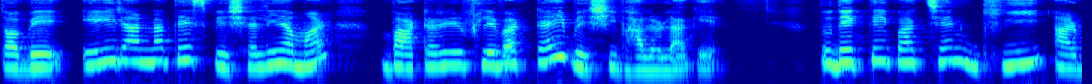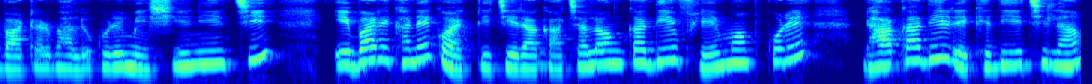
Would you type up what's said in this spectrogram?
তবে এই রান্নাতে স্পেশালি আমার বাটারের ফ্লেভারটাই বেশি ভালো লাগে। তো দেখতেই পাচ্ছেন, ঘি আর বাটার ভালো করে মিশিয়ে নিয়েছি। এবার এখানে কয়েকটি চেরা কাঁচা লঙ্কা দিয়ে ফ্লেম অফ করে ঢাকা দিয়ে রেখে দিয়েছিলাম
